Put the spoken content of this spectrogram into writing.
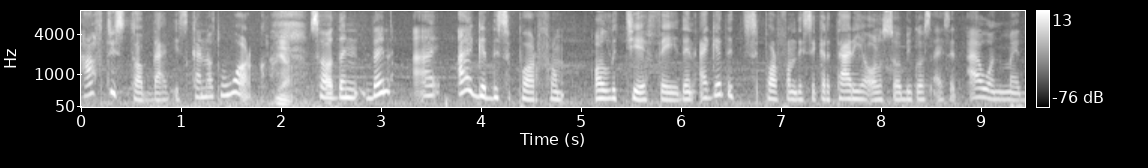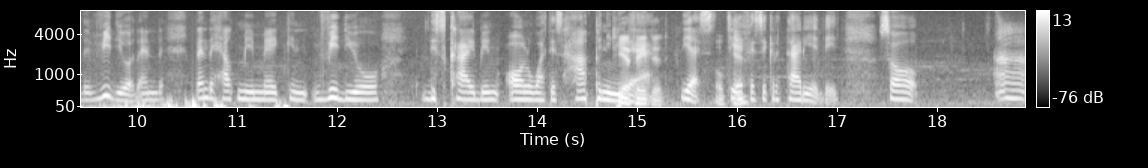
have to stop that. It cannot work. Yeah. So then, then I, I get the support from all the TFA. Then I get the support from the secretariat also because I said I want to make the video. Then then they help me making video describing all what is happening TFA there. did? Yes, Okay. TFA secretariat did. So uh,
